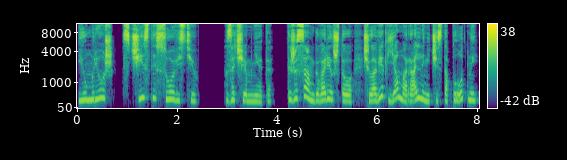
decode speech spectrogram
и умрешь с чистой совестью. Зачем мне это? Ты же сам говорил, что человек я морально нечистоплотный.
